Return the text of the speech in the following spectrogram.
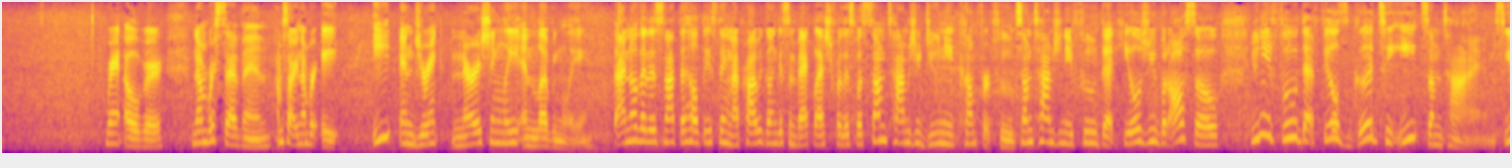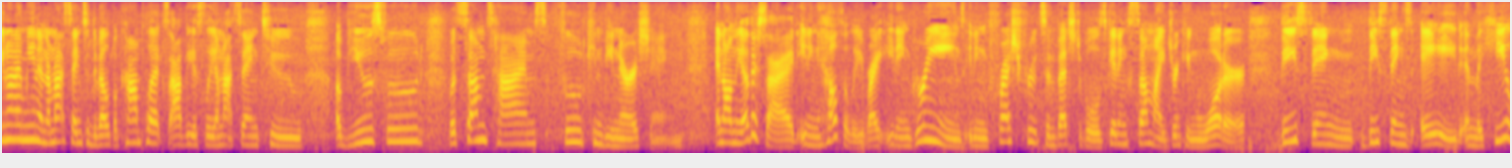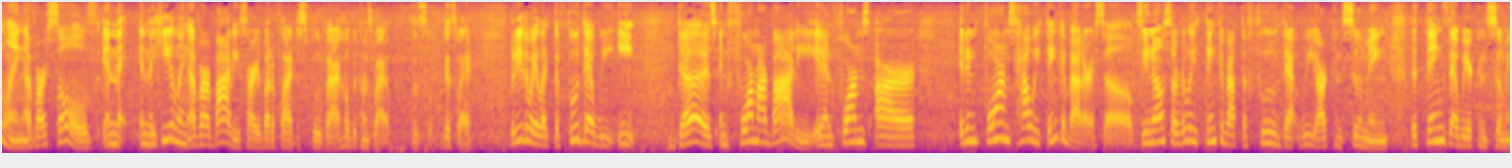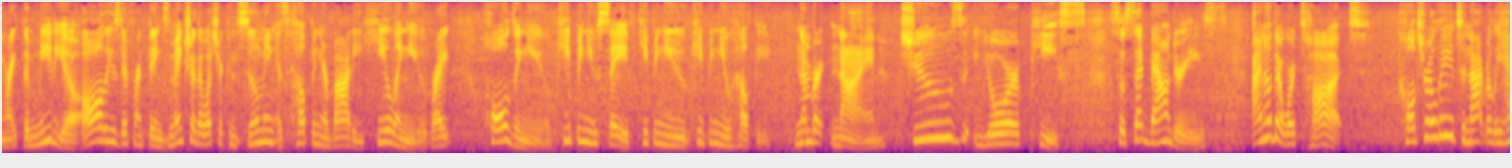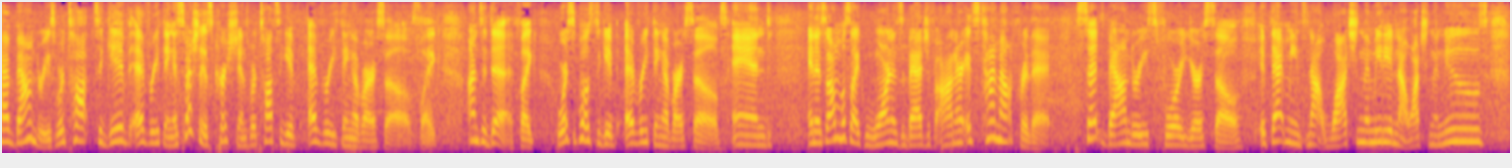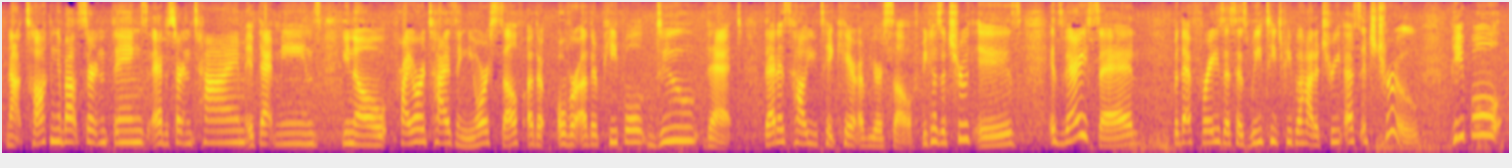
Rant over. Number seven, I'm sorry, number eight eat and drink nourishingly and lovingly. I know that it's not the healthiest thing, and I'm probably gonna get some backlash for this, but sometimes you do need comfort food. Sometimes you need food that heals you, but also you need food that feels good to eat sometimes. You know what I mean? And I'm not saying to develop a complex, obviously, I'm not saying to abuse food, but sometimes food can be nourishing. And on the other side, eating healthily, right? Eating greens, eating fresh fruits and vegetables, getting sunlight, drinking water. These thing these things aid in the healing of our souls, in the in the healing of our body. Sorry, butterfly just flew by I hope it comes by this, this way. But either way, like the food that we eat does inform our body. It informs our it informs how we think about ourselves, you know? So really think about the food that we are consuming, the things that we are consuming, right? The media, all these different things. Make sure that what you're consuming is helping your body, healing you, right? Holding you, keeping you safe, keeping you keeping you healthy. Number 9, choose your peace. So set boundaries. I know that we're taught culturally to not really have boundaries. We're taught to give everything, especially as Christians, we're taught to give everything of ourselves, like unto death. Like we're supposed to give everything of ourselves. And and it's almost like worn as a badge of honor. It's time out for that. Set boundaries for yourself. If that means not watching the media, not watching the news, not talking about certain things at a certain time, if that means, you know, prioritizing yourself other, over other people, do that. That is how you take care of yourself. Because the truth is, it's very sad, but that phrase that says we teach people how to treat us, it's true. People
